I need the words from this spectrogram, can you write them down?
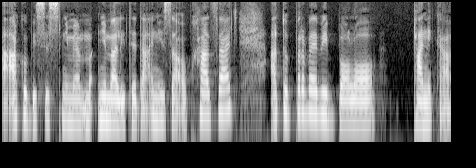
a ako by ste s ním nemali teda ani zaobchádzať. A to prvé by bolo panika.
